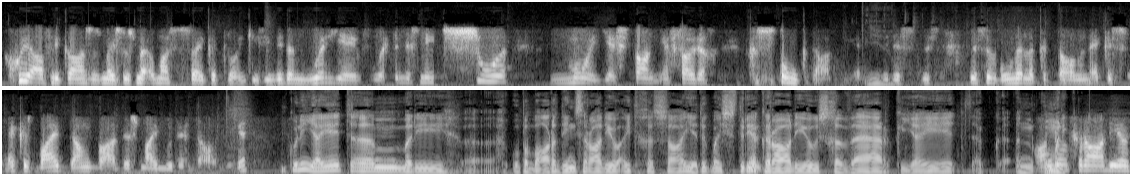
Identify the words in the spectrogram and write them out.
goeie Afrikaans is my soos my ouma se suikerklontjies. Jy weet dan hoor jy 'n woord en dit is net so mooi. Jy staan eenvoudig gestonk daar. Dit is dis dis 'n wonderlike taal en ek is ek is baie dankbaar dis my moedertaal, jy weet. Koenie, jy het ehm um, by die uh, openbare diensradio uitgesaai. Jy het ook by streekradio's gewerk. Jy het uh, in handelsradio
